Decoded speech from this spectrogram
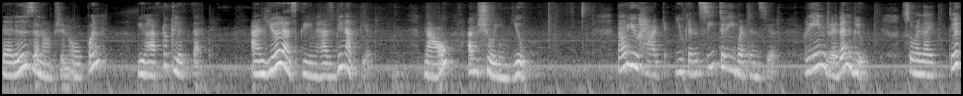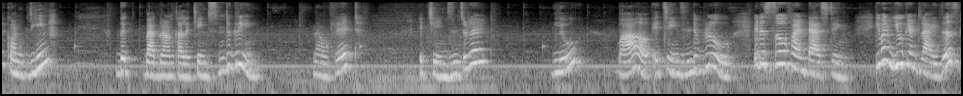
there is an option open. You have to click that. And here a screen has been appeared. Now I'm showing you. Now you have you can see three buttons here. Green, red and blue. So when I click on green, the background color changes into green. Now red, it changes into red. Blue, wow, it changes into blue. It is so fantastic. Even you can try this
